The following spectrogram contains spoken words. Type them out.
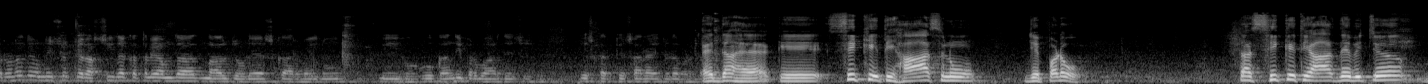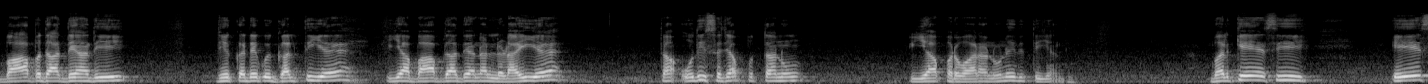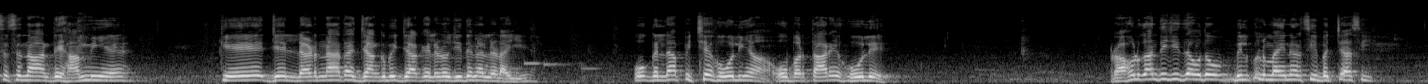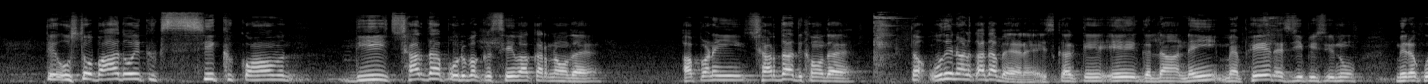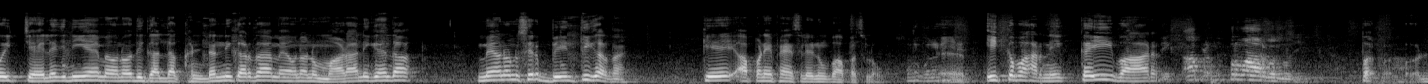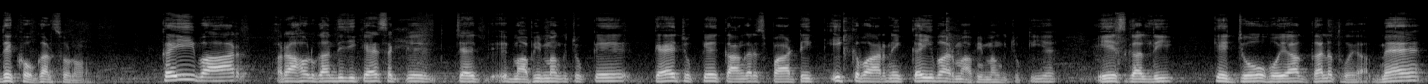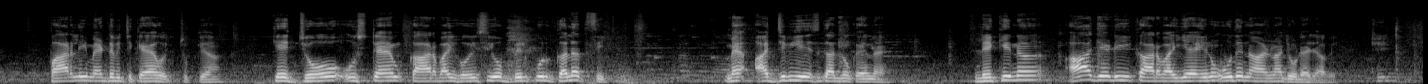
ਪਰ ਉਹਨਾਂ ਨੇ 1984 ਦਾ ਕਤਲੇਆਮ ਦਾ ਨਾਲ ਜੋੜਿਆ ਇਸ ਕਾਰਵਾਈ ਨੂੰ ਵੀ ਉਹ ਗਾਂਧੀ ਪਰਿਵਾਰ ਦੇ ਸੀ। ਇਸ ਕਰਕੇ ਸਾਰਾ ਇਹ ਜਿਹੜਾ ਵਰਤਾਰਾ ਐਦਾਂ ਹੈ ਕਿ ਸਿੱਖ ਇਤਿਹਾਸ ਨੂੰ ਜੇ ਪੜੋ ਤਾਂ ਸਿੱਖ ਇਤਿਹਾਸ ਦੇ ਵਿੱਚ ਬਾਪ ਦਾਦਿਆਂ ਦੀ ਜੇ ਕਦੇ ਕੋਈ ਗਲਤੀ ਹੈ ਜਾਂ ਬਾਪ ਦਾਦਿਆਂ ਨਾਲ ਲੜਾਈ ਹੈ, ਤਾਂ ਉਹਦੀ ਸਜ਼ਾ ਪੁੱਤਾਂ ਨੂੰ ਜਾਂ ਪਰਿਵਾਰਾਂ ਨੂੰ ਨਹੀਂ ਦਿੱਤੀ ਜਾਂਦੀ। ਬਲਕਿ ਅਸੀਂ ਇਸ ਸਿਧਾਂਤ ਦੇ ਹਾਮੀ ਹੈ ਕਿ ਜੇ ਲੜਨਾ ਤਾਂ ਜੰਗ ਵਿੱਚ ਜਾ ਕੇ ਲੜੋ, ਜਿਹਦੇ ਨਾਲ ਲੜਾਈ ਹੈ। ਉਹ ਗੱਲਾਂ ਪਿੱਛੇ ਹੋ ਲੀਆਂ ਉਹ ਵਰਤਾਰੇ ਹੋ ਲੇ ਰਾਹੁਲ ਗਾਂਧੀ ਜੀ ਦਾ ਉਦੋਂ ਬਿਲਕੁਲ ਮਾਈਨਰ ਸੀ, ਬੱਚਾ ਸੀ। ਤੇ ਉਸ ਤੋਂ ਬਾਅਦ ਉਹ ਇੱਕ ਸਿੱਖ ਕੌਮ ਦੀ ਸ਼ਰਧਾ ਪੂਰਵਕ ਸੇਵਾ ਕਰਨ ਆਉਂਦਾ ਹੈ, ਆਪਣੀ ਸ਼ਰਧਾ ਦਿਖਾਉਂਦਾ ਹੈ। ਤਾਂ ਉਹਦੇ ਨਾਲ ਕਾਹਦਾ ਬੈਰ ਹੈ? ਇਸ ਕਰਕੇ ਇਹ ਗੱਲਾਂ ਨਹੀਂ, ਮੈਂ ਫੇਰ ਐਸਜੀਪੀਸੀ ਨੂੰ ਮੇਰਾ ਕੋਈ ਚੈਲੰਜ ਨਹੀਂ ਹੈ ਮੈਂ ਉਹਨਾਂ ਦੀ ਗੱਲ ਦਾ ਖੰਡਨ ਨਹੀਂ ਕਰਦਾ ਮੈਂ ਉਹਨਾਂ ਨੂੰ ਮਾੜਾ ਨਹੀਂ ਕਹਿੰਦਾ। ਮੈਂ ਉਹਨਾਂ ਨੂੰ ਸਿਰਫ ਬੇਨਤੀ ਕਰਦਾ ਕਿ ਆਪਣੇ ਫੈਸਲੇ ਨੂੰ ਵਾਪਸ ਲਓ। ਇੱਕ ਵਾਰ ਨਹੀਂ ਕਈ ਵਾਰ ਆਪਣੇ ਪਰਿਵਾਰ ਵੱਲੋਂ ਜੀ। ਦੇਖੋ ਗੱਲ ਸੁਣੋ। ਕਈ ਵਾਰ ਰਾਹੁਲ ਗਾਂਧੀ ਜੀ ਕਹਿ ਸਕੇ ਚਾਹੇ ਮਾਫੀ ਮੰਗ ਚੁੱਕੇ ਕਹਿ ਚੁੱਕੇ ਕਾਂਗਰਸ ਪਾਰਟੀ ਇੱਕ ਵਾਰ ਨਹੀਂ ਕਈ ਵਾਰ ਮਾਫੀ ਮੰਗ ਚੁੱਕੀ ਹੈ। ਇਸ ਗੱਲ ਦੀ ਕਿ ਜੋ ਹੋਇਆ ਗਲਤ ਹੋਇਆ। ਮੈਂ ਪਾਰਲੀਮੈਂਟ ਵਿੱਚ ਕਹਿ ਹੋ ਚੁੱਕਿਆ ਕਿ ਜੋ ਉਸ ਟਾਈਮ ਕਾਰਵਾਈ ਹੋਈ ਸੀ, ਉਹ ਬਿਲਕੁਲ ਗਲਤ ਸੀ। ਮੈਂ ਅੱਜ ਵੀ ਇਸ ਗੱਲ ਨੂੰ ਕਹਿੰਦਾ ਲੇਕਿਨ ਆ ਜਿਹੜੀ ਕਾਰਵਾਈ ਹੈ, ਇਹਨੂੰ ਉਹਦੇ ਨਾਲ ਨਾ ਜੋੜਿਆ ਜਾਵੇ। ਠੀਕ।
